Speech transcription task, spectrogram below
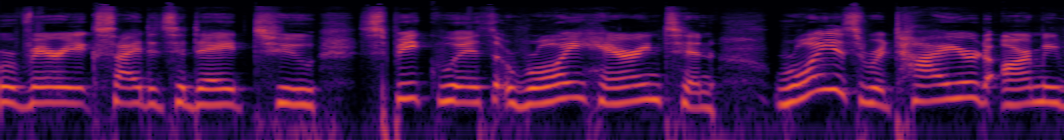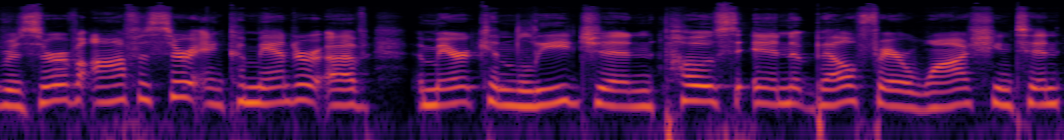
We're very excited today to speak with Roy Harrington. Roy is a retired Army Reserve officer and commander of American Legion post in Belfair, Washington.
